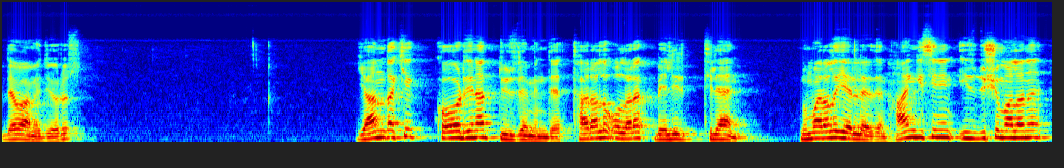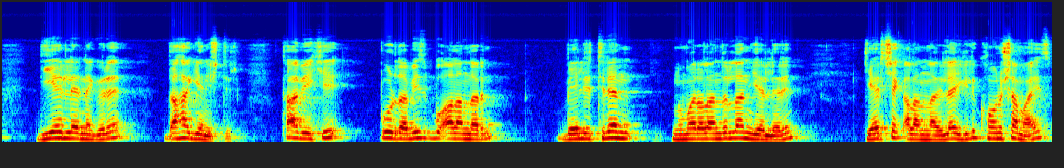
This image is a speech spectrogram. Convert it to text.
devam ediyoruz. Yandaki koordinat düzleminde taralı olarak belirtilen numaralı yerlerden hangisinin iz düşüm alanı diğerlerine göre daha geniştir? Tabii ki burada biz bu alanların belirtilen numaralandırılan yerlerin gerçek alanlarıyla ilgili konuşamayız.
